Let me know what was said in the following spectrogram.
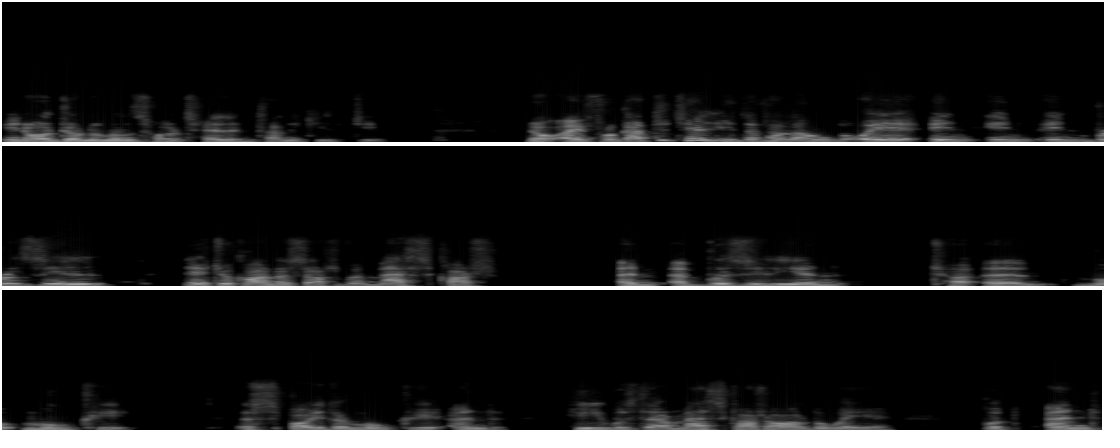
in O'Donovan's Hotel in Clonakilty. Now, I forgot to tell you that along the way in, in, in Brazil, they took on a sort of a mascot, and a Brazilian um, monkey, a spider monkey, and he was their mascot all the way. But and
